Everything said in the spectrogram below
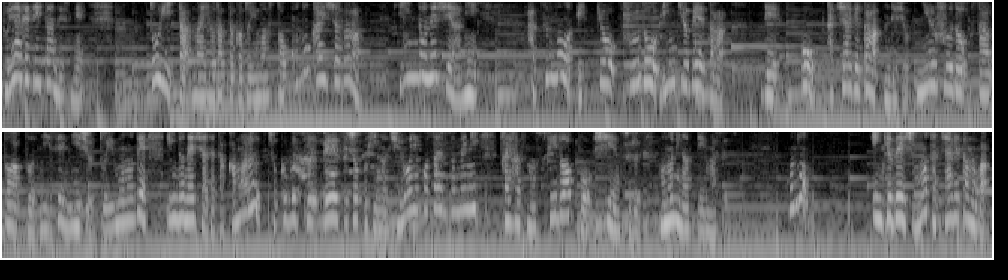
取り上げていたんですね。どういった内容だったかと言いますと、この会社がインドネシアに初の越境フードインキュベーターで、を立ち上げたんですよ。ニューフードスタートアップ2020というもので、インドネシアで高まる植物ベース食品の需要に応えるために開発のスピードアップを支援するものになっています。このインキュベーションを立ち上げたのが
